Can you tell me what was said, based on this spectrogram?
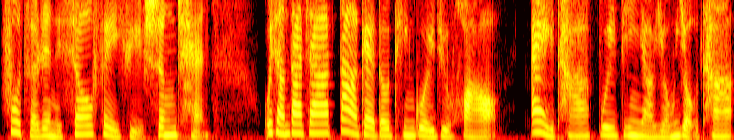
负责任的消费与生产。我想大家大概都听过一句话哦：“爱它不一定要拥有它。”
